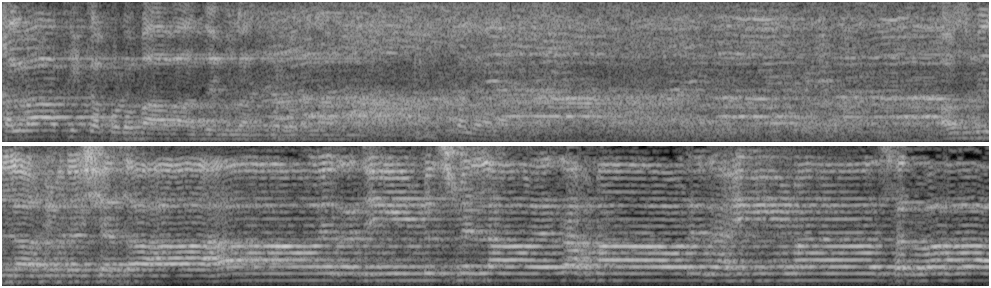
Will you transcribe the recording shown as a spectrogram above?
سلوات ہی کا پڑھو باواز بلند پڑھو اللہ صلی اللہ اعوذ باللہ من الشیطان الرجیم۔ بسم اللہ الرحمن الرحیم۔ سلوات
